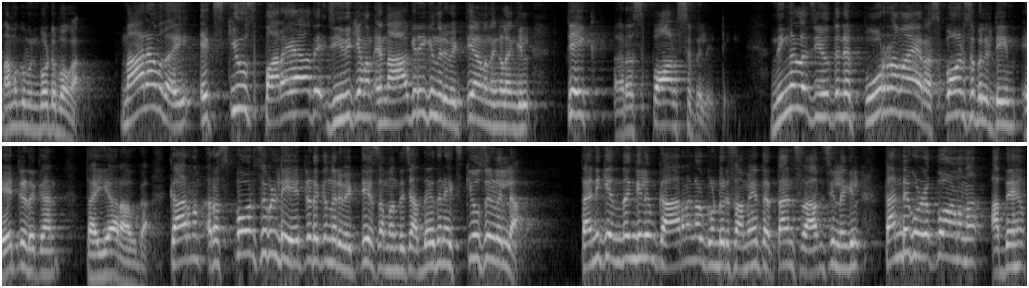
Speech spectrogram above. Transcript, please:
നമുക്ക് മുൻപോട്ട് പോകാം. നാലാമതായി എക്സ്ക്യൂസ് പറയാതെ ജീവിക്കണം എന്ന് ആഗ്രഹിക്കുന്ന ഒരു വ്യക്തിയാണ് നിങ്ങളെങ്കിൽ ടേക്ക് റെസ്പോൺസിബിലിറ്റി നിങ്ങളുടെ ജീവിതത്തിന്റെ പൂർണമായ റെസ്പോൺസിബിലിറ്റിയും ഏറ്റെടുക്കാൻ തയ്യാറാവുക. കാരണം റെസ്പോൺസിബിലിറ്റി ഏറ്റെടുക്കുന്ന ഒരു വ്യക്തിയെ സംബന്ധിച്ച് അദ്ദേഹത്തിന് എക്സ്ക്യൂസുകളില്ല തനിക്ക് എന്തെങ്കിലും കാരണങ്ങൾ കൊണ്ട് ഒരു സമയത്ത് എത്താൻ സാധിച്ചില്ലെങ്കിൽ തന്റെ കുഴപ്പമാണെന്ന് അദ്ദേഹം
